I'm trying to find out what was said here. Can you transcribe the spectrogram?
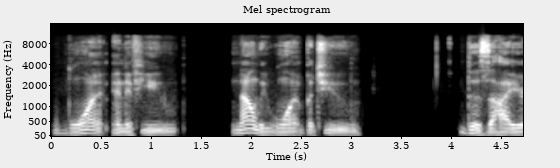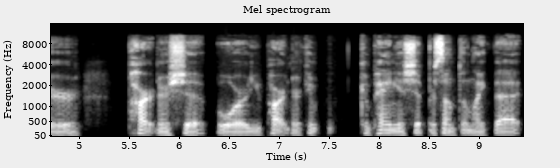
want, and if you not only want, but you desire partnership or you partner com- companionship or something like that,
